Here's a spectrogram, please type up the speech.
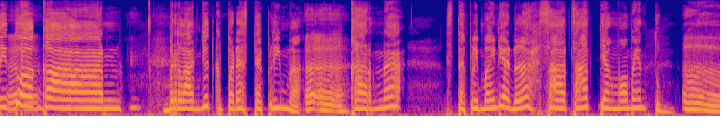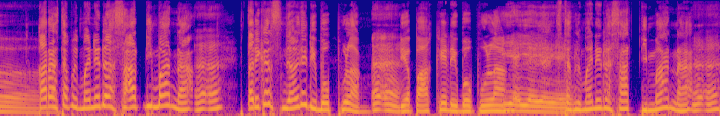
4 itu akan Berlanjut kepada step 5 Heeh. Karena Step 5 ini adalah saat-saat yang momentum. Eh. Karena step 5 ini adalah saat di mana Heeh. Tadi kan sendalnya dibawa pulang Heeh. Dia pakai dibawa pulang Iya iya iya. iya. Step 5 ini adalah saat di mana Heeh.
